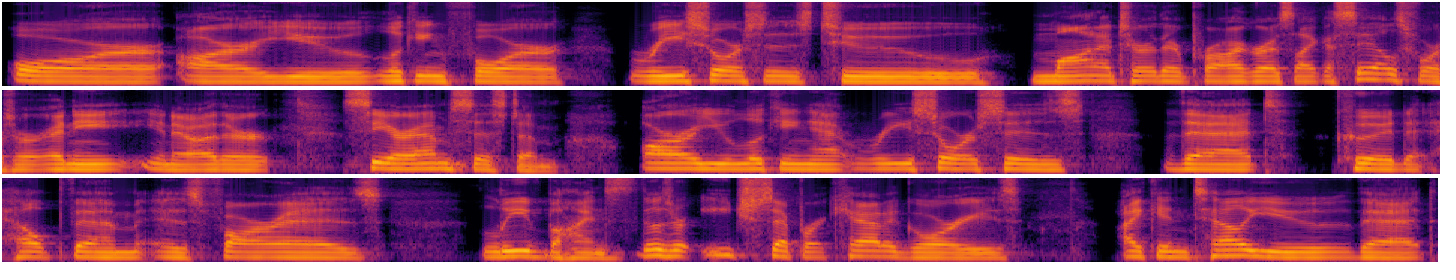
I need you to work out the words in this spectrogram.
Or are you looking for resources to monitor their progress like a Salesforce or any, you know, other CRM system? Are you looking at resources that could help them as far as leave behinds? Those are each separate categories. I can tell you that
